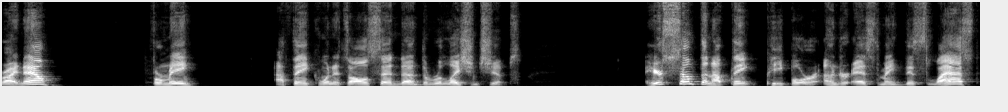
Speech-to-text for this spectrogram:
Right now, for me, I think when it's all said and done, the relationships. Here's something I think people are underestimating. This last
